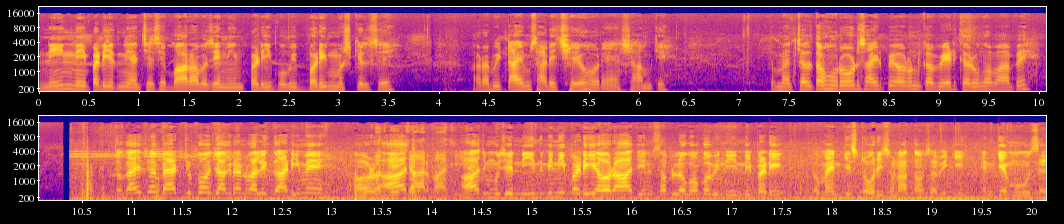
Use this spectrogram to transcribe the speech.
नींद नहीं पड़ी इतनी अच्छे से। बारह बजे नींद पड़ी वो भी बड़ी मुश्किल से। और अभी टाइम साढ़े छः हो रहे हैं शाम के। तो मैं चलता हूँ रोड साइड पे और उनका वेट करूँगा वहाँ पे। तो गाइज़ मैं बैठ चुका हूँ जागरण वाली गाड़ी में और आज। आज मुझे नींद भी नहीं पड़ी और आज इन सब लोगों को भी नींद नहीं पड़ी। तो मैं इनकी स्टोरी सुनाता हूँ सभी की इनके मुँह से।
